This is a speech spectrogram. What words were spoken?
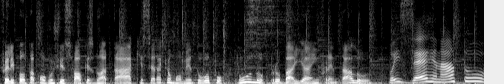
Felipão está com alguns desfalques no ataque. Será que é um momento oportuno para o Bahia enfrentá-lo? Pois é, Renato.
